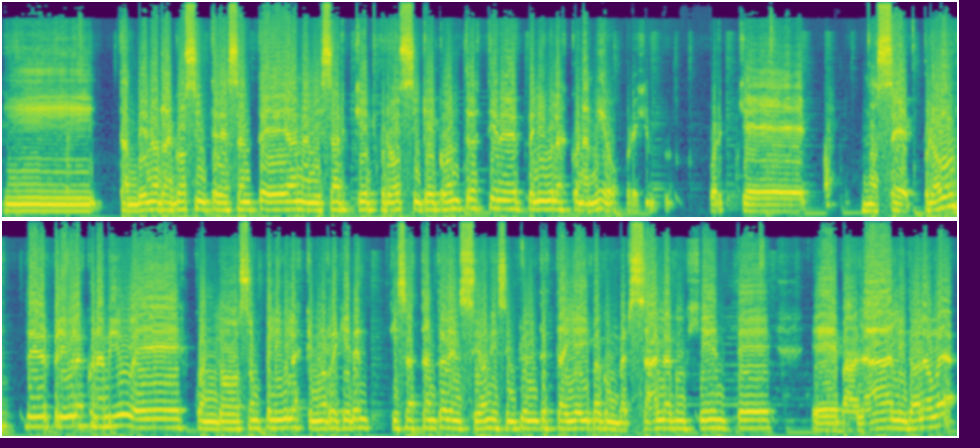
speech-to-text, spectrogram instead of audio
Y también otra cosa interesante es analizar qué pros y qué contras tiene ver películas con amigos, por ejemplo. Porque, no sé, pros de ver películas con amigos es cuando son películas que no requieren quizás tanta atención y simplemente está ahí, para conversarla con gente, eh, para hablar y toda la weá.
